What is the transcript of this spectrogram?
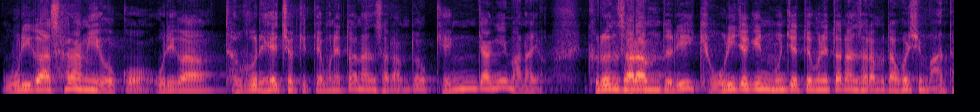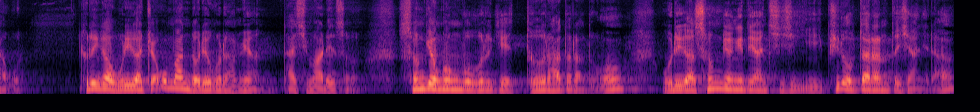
우리가 사랑이 없고 우리가 덕을 해쳤기 때문에 떠난 사람도 굉장히 많아요. 그런 사람들이 교리적인 문제 때문에 떠난 사람보다 훨씬 많다고. 그러니까 우리가 조금만 노력을 하면 다시 말해서 성경 공부 그렇게 덜 하더라도 우리가 성경에 대한 지식이 필요 없다라는 뜻이 아니라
